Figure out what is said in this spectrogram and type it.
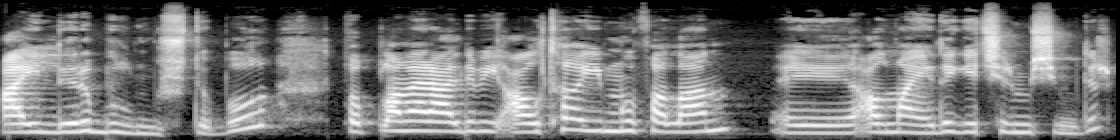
ayları bulmuştu bu. Toplam herhâlde bir 6 ayımı falan, eee, Almanya'da geçirmişimdir.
